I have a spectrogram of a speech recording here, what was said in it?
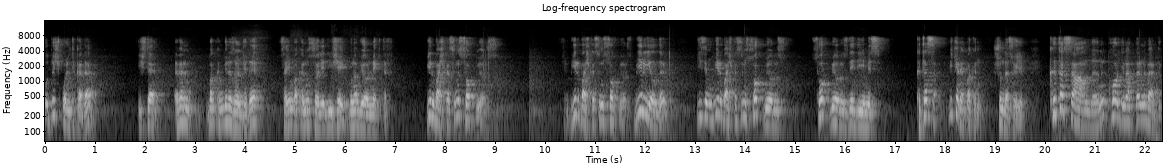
bu dış politikada işte efendim bakın biraz önce de Sayın Bakan'ın söylediği şey buna bir örnektir. Bir başkasını sokmuyoruz. Bir başkasını sokmuyoruz. Bir yıldır bizim bir başkasını sokmuyoruz, sokmuyoruz dediğimiz kıta bir kere bakın şunu da söyleyeyim. Kıta sahanlığının koordinatlarını verdik.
